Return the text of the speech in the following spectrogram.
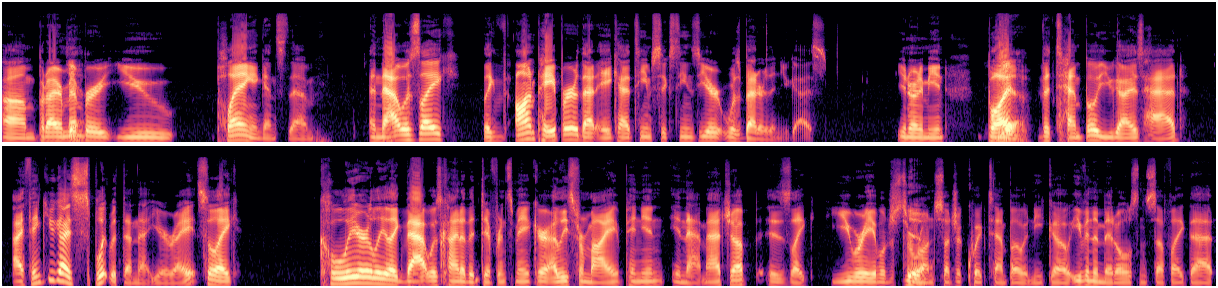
Um, but I remember you playing against them, and that was like like on paper that ACAD team 16's year was better than you guys. You know what I mean? But Yeah. the tempo you guys had, I think you guys split with them that year, right? So like clearly like that was kind of the difference maker, at least from my opinion, in that matchup, is like you were able just to Yeah. run such a quick tempo at Nico, even the middles and stuff like that.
